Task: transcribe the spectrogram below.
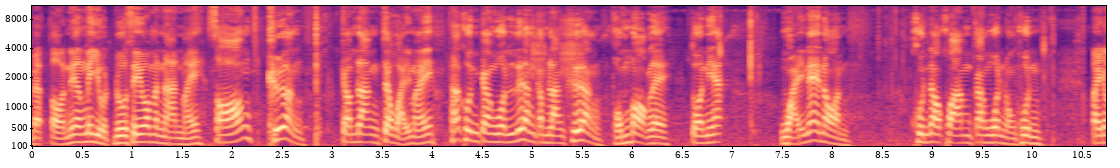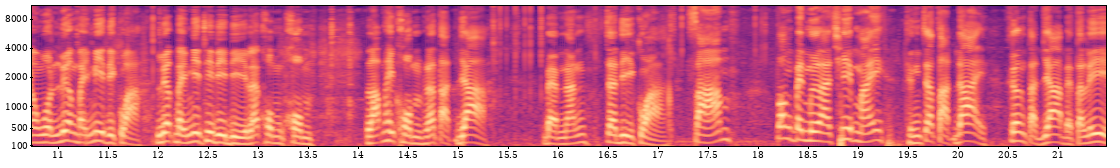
แบบต่อเนื่องไม่หยุดดูซิว่ามันนานไหมสองเครื่อง กำลังจะไหวไหม ถ้าคุณกังวลเรื่องกำลังเครื่อง ผมบอกเลย ตัวนี้ไหวแน่นอน คุณเอาความกังวลของคุณ ไปกังวลเรื่องใบมีดดีกว่า เลือกใบมีดที่ดีๆ และคมคมๆรับให้คมและตัดหญ้า แบบนั้นจะดีกว่า 3. ต้องเป็นมืออาชีพไหม ถึงจะตัดได้เครื่องตัดหญ้าแบตเตอรี่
